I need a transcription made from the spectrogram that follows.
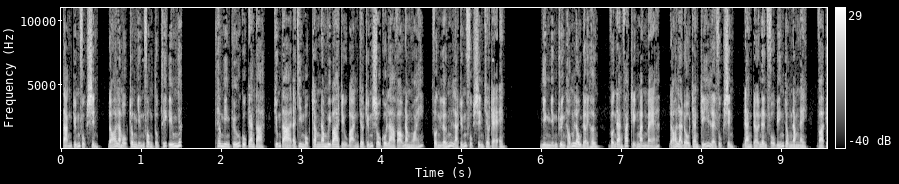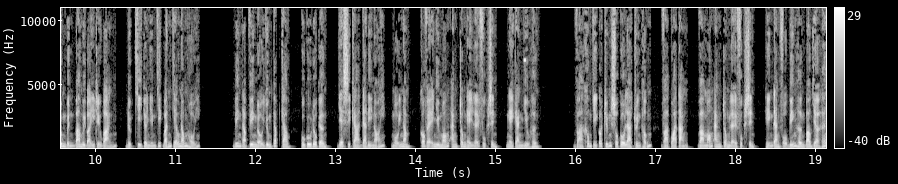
tặng trứng phục sinh, đó là một trong những phong tục thiết yếu nhất. Theo nghiên cứu của Canta, chúng ta đã chi 153 triệu bản cho trứng sô cô la vào năm ngoái, phần lớn là trứng phục sinh cho trẻ em. Nhưng những truyền thống lâu đời hơn vẫn đang phát triển mạnh mẽ, đó là đồ trang trí lễ phục sinh đang trở nên phổ biến trong năm nay và trung bình 37 triệu bản được chi cho những chiếc bánh chéo nóng hổi. Biên tập viên nội dung cấp cao của Kuroken, Jessica Daddy nói, mỗi năm có vẻ như món ăn trong ngày lễ phục sinh ngày càng nhiều hơn. Và không chỉ có trứng sô cô la truyền thống và quà tặng và món ăn trong lễ phục sinh hiện đang phổ biến hơn bao giờ hết,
